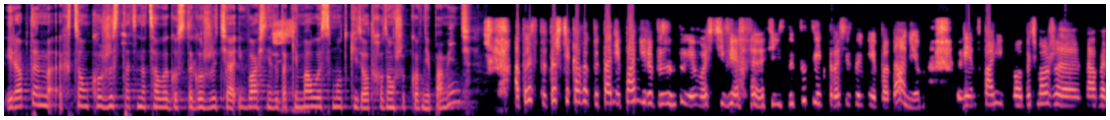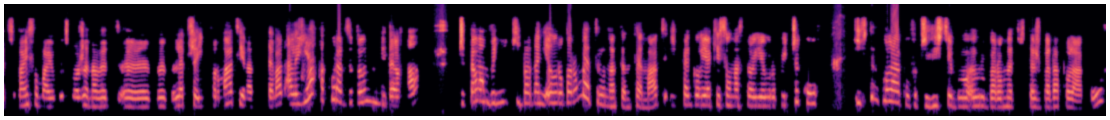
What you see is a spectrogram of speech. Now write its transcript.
i raptem chcą korzystać na całego z tego życia i właśnie te takie małe smutki to odchodzą szybko w niepamięć? A to jest też ciekawe pytanie. Pani reprezentuje właściwie instytucję, która się zajmuje badaniem, więc pani być może nawet, Państwo mają być może nawet e, lepsze informacje na ten temat, ale ja akurat zupełnie niedawno czytałam wyniki badań Eurobarometru na ten temat i tego, jakie są nastroje Europejczyków i w tym Polaków oczywiście, bo Eurobarometr też bada Polaków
